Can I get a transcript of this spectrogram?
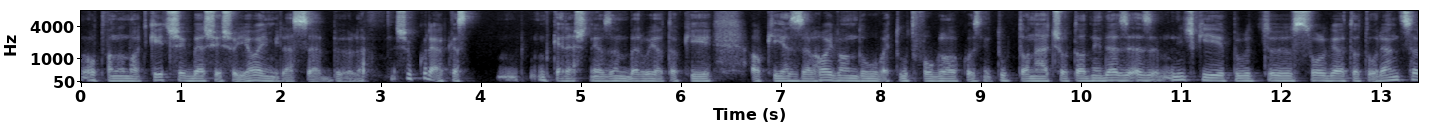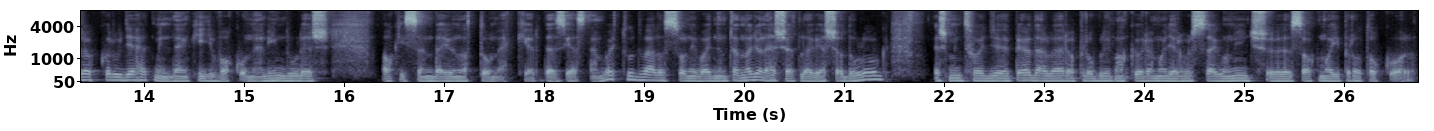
ott van a nagy kétségbeesés, hogy jaj, mi lesz ebből. És akkor elkezd keresni az ember olyat, aki, aki ezzel hajlandó, vagy tud foglalkozni, tud tanácsot adni, de ez, ez nincs kiépült szolgáltató rendszer, akkor ugye hát mindenki így vakon elindul, és aki szembe jön, attól megkérdezi, aztán vagy tud válaszolni, vagy nem. Tehát nagyon esetleges a dolog, és mint hogy például erre a problémakörre Magyarországon nincs szakmai protokoll.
